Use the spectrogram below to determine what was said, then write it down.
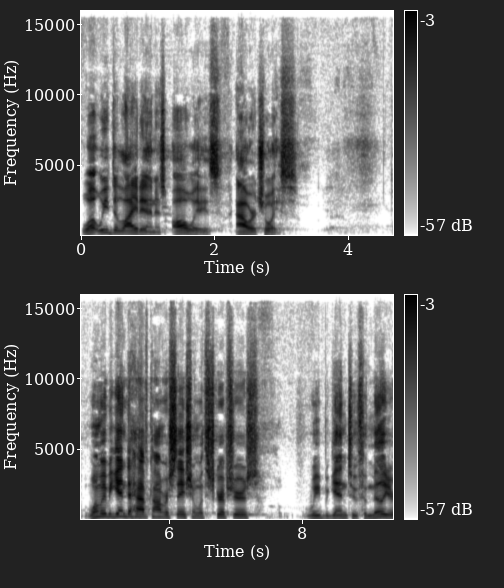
What we delight in is always our choice. When we begin to have conversation with scriptures, we begin to familiar,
